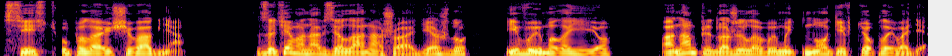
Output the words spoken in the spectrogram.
сесть у пылающего огня. Затем она взяла нашу одежду и вымыла ее, а нам предложила вымыть ноги в теплой воде.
